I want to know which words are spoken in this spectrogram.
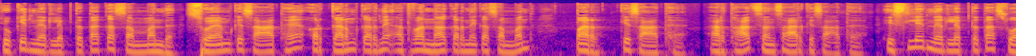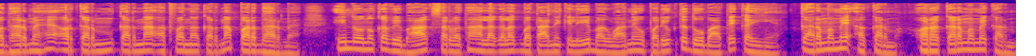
क्योंकि निर्लिप्तता का संबंध स्वयं के साथ है और कर्म करने अथवा न करने का संबंध पर के साथ है, अर्थात संसार के साथ है। इसलिए निर्लिप्तता स्वधर्म है और कर्म करना अथवा न करना परधर्म है। इन दोनों का विभाग सर्वथा अलग अलग बताने के लिए भगवान ने उपयुक्त दो बातें कही हैं। कर्म में अकर्म और अकर्म में कर्म।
